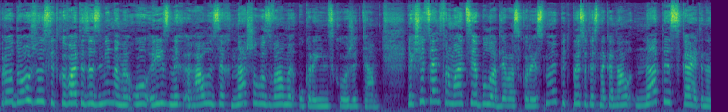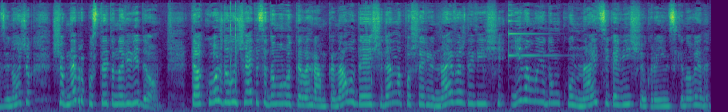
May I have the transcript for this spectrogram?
Продовжую слідкувати за змінами у різних галузях нашого з вами українського життя. Якщо ця інформація була для вас корисною, підписуйтесь на канал, натискайте на дзвіночок, щоб не пропустити нові відео. Також долучайтеся до мого телеграм-каналу, де я щоденно поширюю найважливіші і, на мою думку, найцікавіші українські новини.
